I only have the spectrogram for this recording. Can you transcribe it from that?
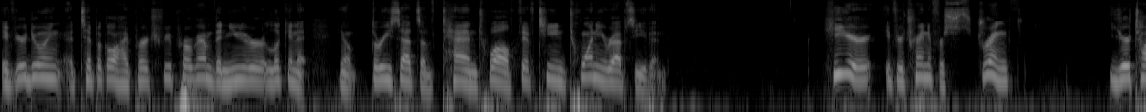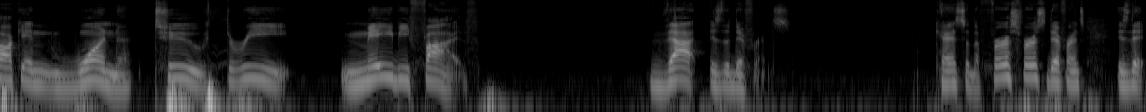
If you're doing a typical hypertrophy program, then you're looking at, you know, 3 sets of 10, 12, 15, 20 reps even. Here, if you're training for strength, you're talking one, two, three, maybe five. That is the difference. Okay, so the first first difference is that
